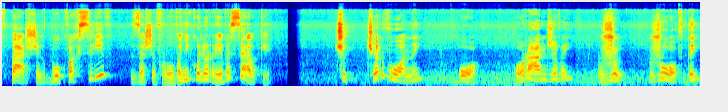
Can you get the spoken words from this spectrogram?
В перших буквах слів зашифровані кольори веселки. Ч червоний, О оранжевий, Ж жовтий,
